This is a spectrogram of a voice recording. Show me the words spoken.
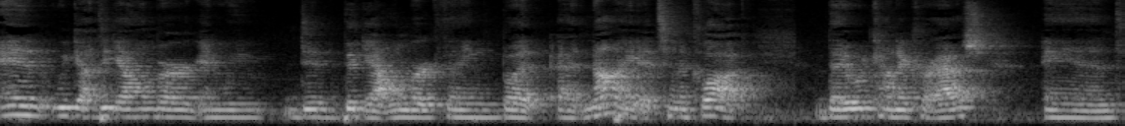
and we got to Gatlinburg and we did the Gatlinburg thing, but at night at 10 o'clock, they would kind of crash and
